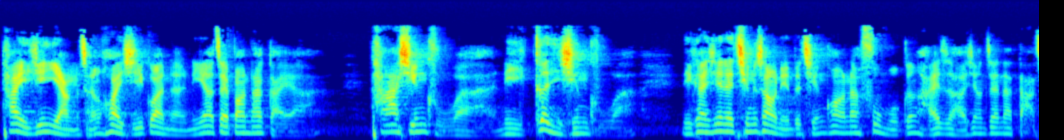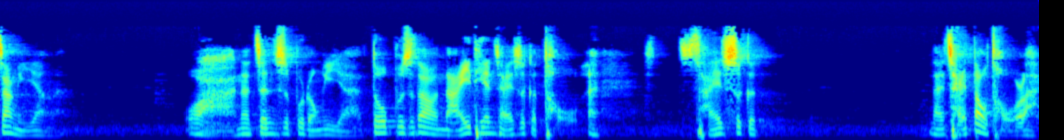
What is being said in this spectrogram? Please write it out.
他已经养成坏习惯了，你要再帮他改啊，他辛苦啊，你更辛苦啊。你看现在青少年的情况，那父母跟孩子好像在那打仗一样！哇，那真是不容易啊，都不知道哪一天才是个头，哎，才是个。”那才到头了，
